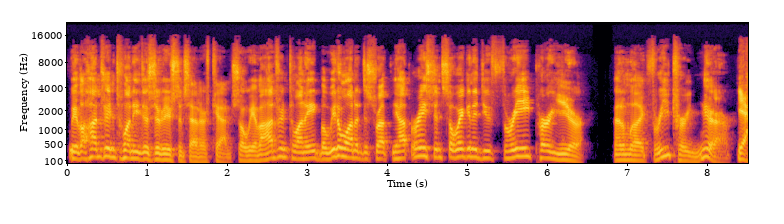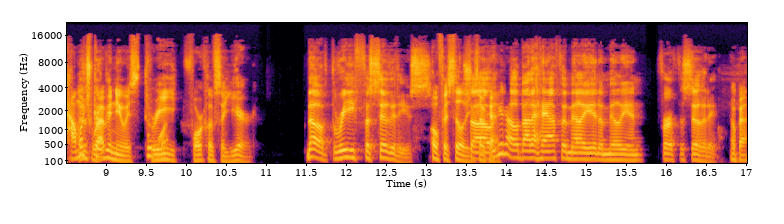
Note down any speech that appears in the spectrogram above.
We have 120 distribution centers, Ken. So we have 120, but we don't want to disrupt the operation. So we're going to do three per year. And I'm like, three per year? Yeah. How much revenue is three four. forklifts a year? No, three facilities. Oh, facilities. So, okay. you know, about a half a million, a million for a facility. Okay.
